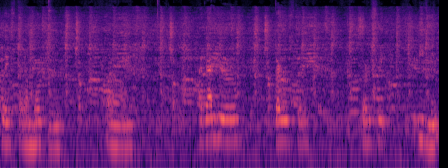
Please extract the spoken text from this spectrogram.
place that I'm working. Um, I got here Thursday Thursday evening,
